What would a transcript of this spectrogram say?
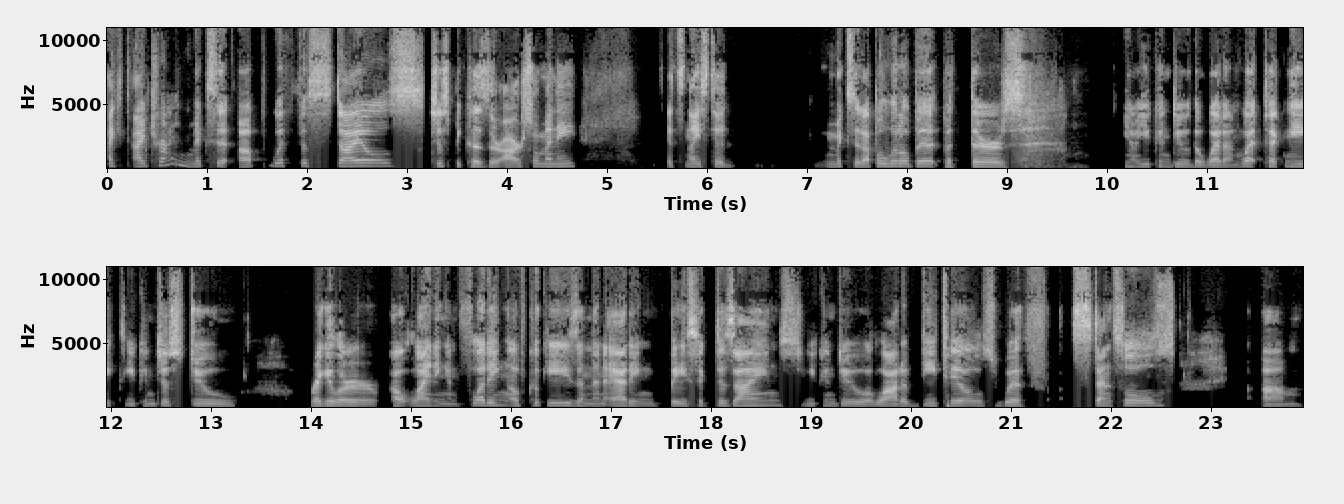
I, I try and mix it up with the styles just because there are so many. It's nice to mix it up a little bit, but there's you know, you can do the wet on wet technique. You can just do regular outlining and flooding of cookies and then adding basic designs. You can do a lot of details with stencils, um,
